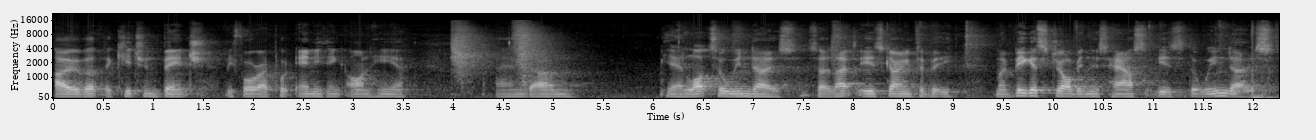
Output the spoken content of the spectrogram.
over the kitchen bench before I put anything on here. And um, yeah, lots of windows. So that is going to be my biggest job in this house is the windows.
